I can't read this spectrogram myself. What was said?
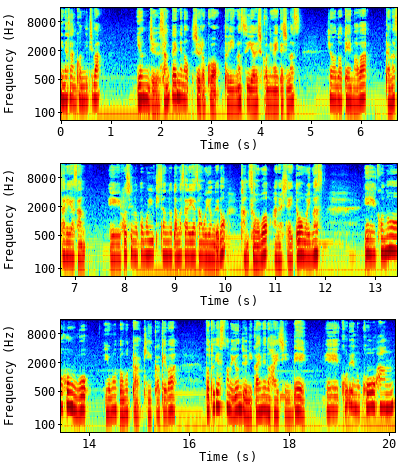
皆さんこんにちは。43回目の収録を撮ります。よろしくお願いいたします。今日のテーマは、騙され屋さん。えー、星野智之さんの騙され屋さんを読んでの感想を話したいと思います。えー、この本を読もうと思ったきっかけは、ポッドキャストの42回目の配信で、えー、これの後半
